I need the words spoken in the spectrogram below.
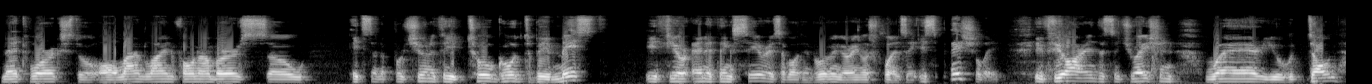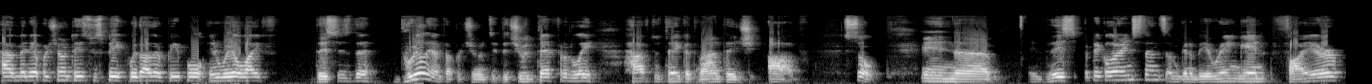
networks to all landline phone numbers. So it's an opportunity too good to be missed if you're anything serious about improving your English fluency, especially if you are in the situation where you don't have many opportunities to speak with other people in real life. This is the brilliant opportunity that you definitely have to take advantage of. So, in uh, in this particular instance, I'm going to be ringing fire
